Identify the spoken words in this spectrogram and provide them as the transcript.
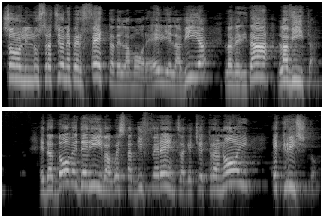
sono l'illustrazione perfetta dell'amore. Egli è la via, la verità, la vita. E da dove deriva questa differenza che c'è tra noi e Cristo?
